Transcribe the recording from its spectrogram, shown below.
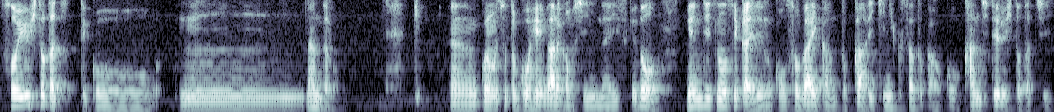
そういう人たちってこう、うーん、なんだろう。きうん、これもちょっと語弊があるかもしれないですけど、現実の世界でのこう疎外感とか生きにくさとかをこう感じてる人たち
